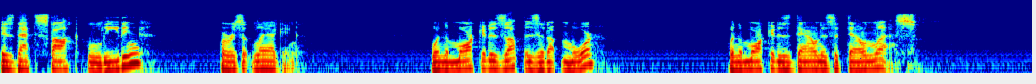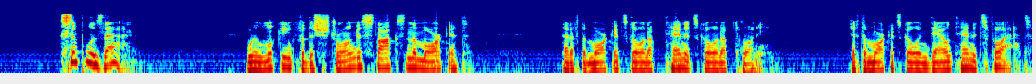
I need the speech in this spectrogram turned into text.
Is that stock leading or is it lagging? When the market is up, is it up more? When the market is down, is it down less? Simple as that. We're looking for the strongest stocks in the market that if the market's going up 10, it's going up 20. If the market's going down 10, it's flat.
